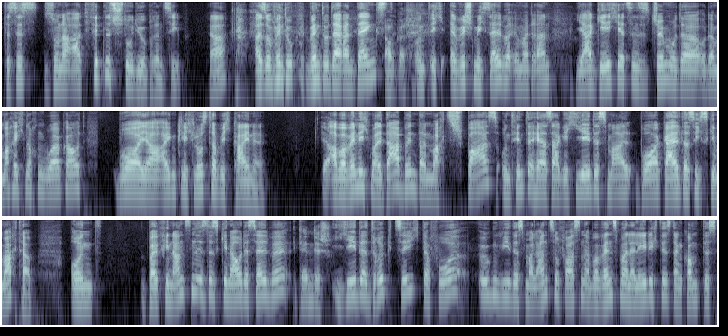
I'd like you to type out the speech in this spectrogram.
Das ist so eine Art Fitnessstudio-Prinzip. Ja, also wenn du, wenn du daran denkst oh und ich erwische mich selber immer dran, ja, gehe ich jetzt ins Gym oder, oder mache ich noch ein Workout? Boah, ja, eigentlich Lust habe ich keine. Ja. Aber wenn ich mal da bin, dann macht's Spaß und hinterher sage ich jedes Mal, boah, geil, dass ich's gemacht habe. Und bei Finanzen ist es genau dasselbe. Identisch. Jeder drückt sich davor, irgendwie das mal anzufassen, aber wenn es mal erledigt ist, dann kommt das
